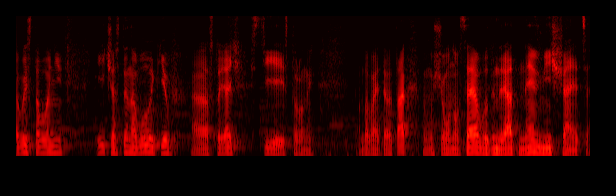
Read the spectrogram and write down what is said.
виставлені, і частина вуликів стоять з тієї сторони. Давайте отак, тому що воно все в один ряд не вміщається.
